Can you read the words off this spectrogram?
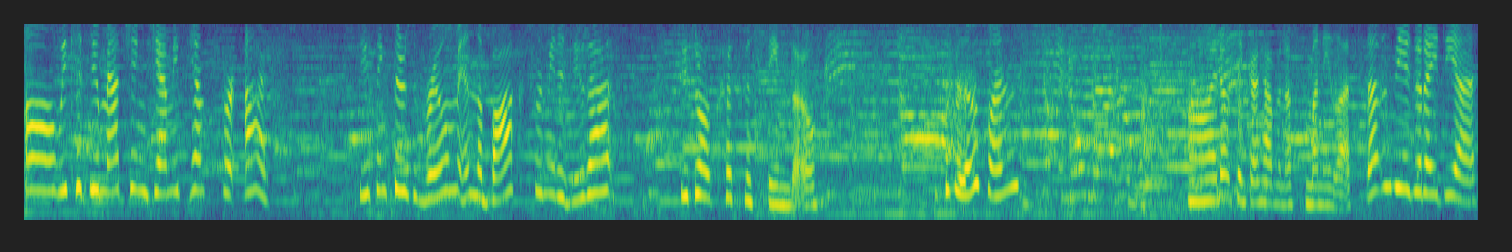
Oh, we could do matching jammy pants for us. Do you think there's room in the box for me to do that? These are all Christmas themed though. Except for those ones. Oh, I don't think I have enough money left. That would be a good idea.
